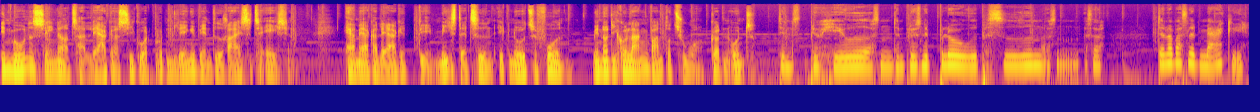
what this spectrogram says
En måned senere tager Lærke og Sigurd på den længe ventede rejse til Asien. Her mærker Lærke det meste af tiden ikke noget til foden, men når de går lange vandreture, gør den ondt. Den blev hævet, og sådan, den blev sådan lidt blå ude på siden, og sådan, altså, den var bare sådan lidt mærkelig.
